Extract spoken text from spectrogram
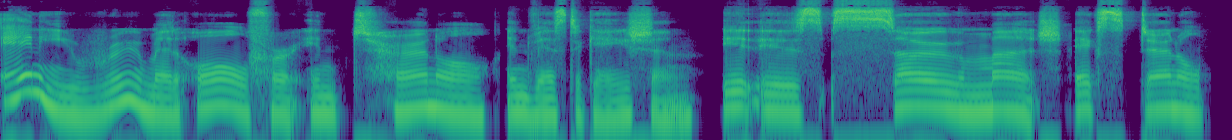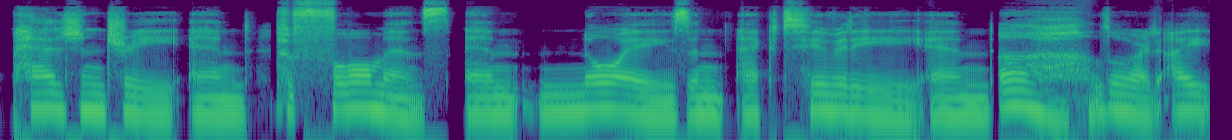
any room at all for internal investigation. It is so much external pageantry and performance and noise and activity and oh lord i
